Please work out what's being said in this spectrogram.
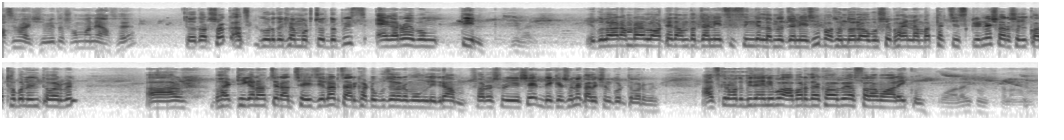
আছে ভাই সীমিত সম্মানে আছে। তো দর্শক আজকে গরু দেখলাম মোট চোদ্দ পিস এগারো এবং তিন। জি ভাই। এগুলো আর আমরা লটে দাম দর জানিয়েছি সিঙ্গেল দাম দর জানিয়েছি। পছন্দ হলে অবশ্যই ভাইয়ের নাম্বার থাকছে স্ক্রিনে সরাসরি কথা বলে নিতে পারবেন। আর ভাইয়ের ঠিকানা হচ্ছে রাজশাহী জেলার চারঘাট উপজেলার মঙ্গলি গ্রাম সরাসরি এসে দেখে শুনে কালেকশন করতে পারবেন। আজকের মতো বিদায় নিব আবার দেখা হবে আসসালামু আলাইকুম। ওয়ালাইকুম সালাম।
